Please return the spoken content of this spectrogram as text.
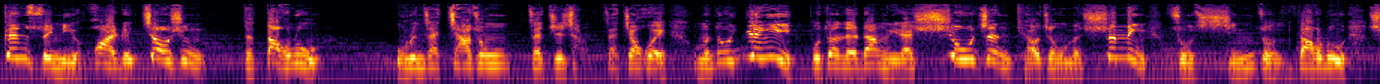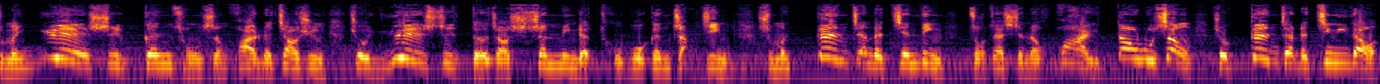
跟随你话语的教训的道路，无论在家中、在职场、在教会，我们都愿意不断的让你来修正、调整我们生命所行走的道路。什么越是跟从神话语的教训，就越是得着生命的突破跟长进。什么更加的坚定走在神的话语道路上，就更加的经历到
